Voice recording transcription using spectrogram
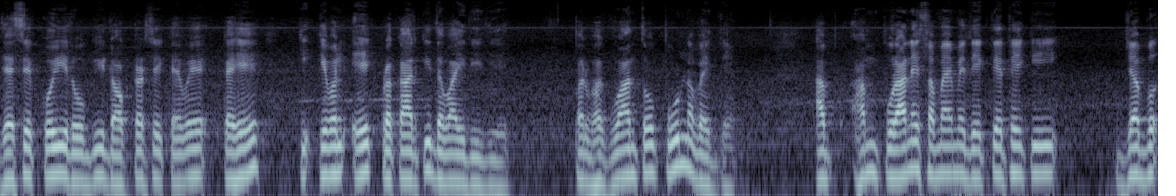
जैसे कोई रोगी डॉक्टर से कहे कहे कि केवल एक प्रकार की दवाई दीजिए, पर भगवान तो पूर्ण वैद्य है। अब हम पुराने समय में देखते थे कि जब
